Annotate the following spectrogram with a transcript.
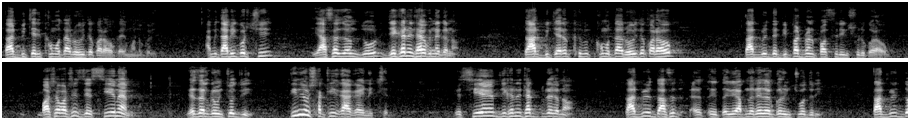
তার বিচারিক ক্ষমতা রহিত করা হোক আমি মনে করি। আমি দাবি করছি আসাদুল জোর যেখানে থাকুক না কেন, তার বিচারিক ক্ষম- ক্ষমতা রহিত করা হোক তার বিরুদ্ধে ডিপার্টমেন্ট প্রসিডিং শুরু করা হোক। পাশাপাশি যে সিএমএম রেজাল গরম চৌধুরী তিনিও সাক্ষীকে আগায় নিচ্ছেন। সিএম যেখানে থাকবে না কেন, তার বিরুদ্ধে এই আপনার রেজাল করিম চৌধুরী তার বিরুদ্ধে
